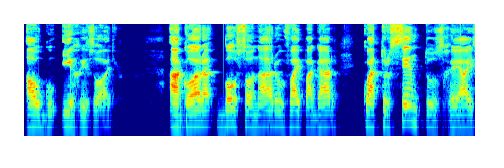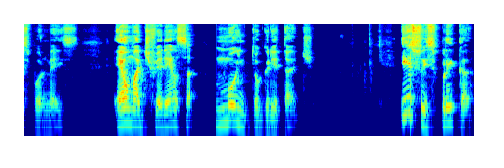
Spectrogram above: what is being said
Algo irrisório. Agora, Bolsonaro vai pagar 400 reais por mês. É uma diferença muito gritante. Isso explica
